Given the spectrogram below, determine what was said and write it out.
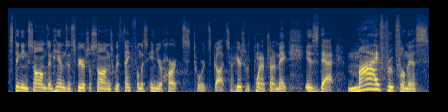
singing psalms and hymns and spiritual songs with thankfulness in your hearts towards God. So here's the point I'm trying to make is that my fruitfulness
